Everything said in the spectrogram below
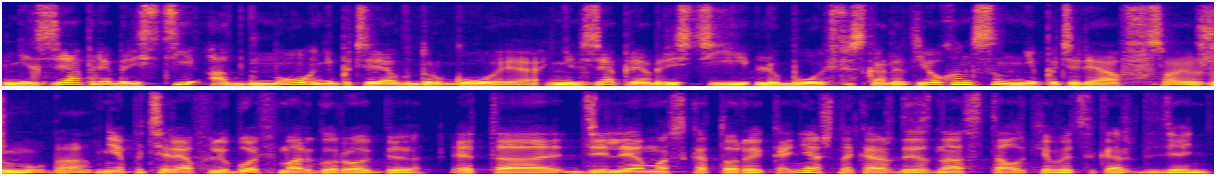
Нельзя приобрести одно, не потеряв другое. Нельзя приобрести любовь Скарлетт Йоханссон, не потеряв свою жену. Да? Не потеряв любовь Марго Робби. Это дилемма, с которой, конечно, каждый из нас сталкивается каждый день.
